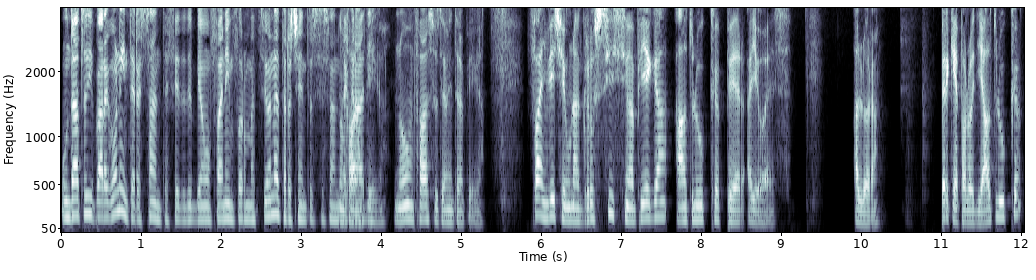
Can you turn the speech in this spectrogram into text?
un dato di paragone interessante, Fede. Dobbiamo fare informazione a 360 non gradi. Fa non fa assolutamente una piega. Fa invece una grossissima piega Outlook per iOS. Allora, perché parlo di Outlook?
